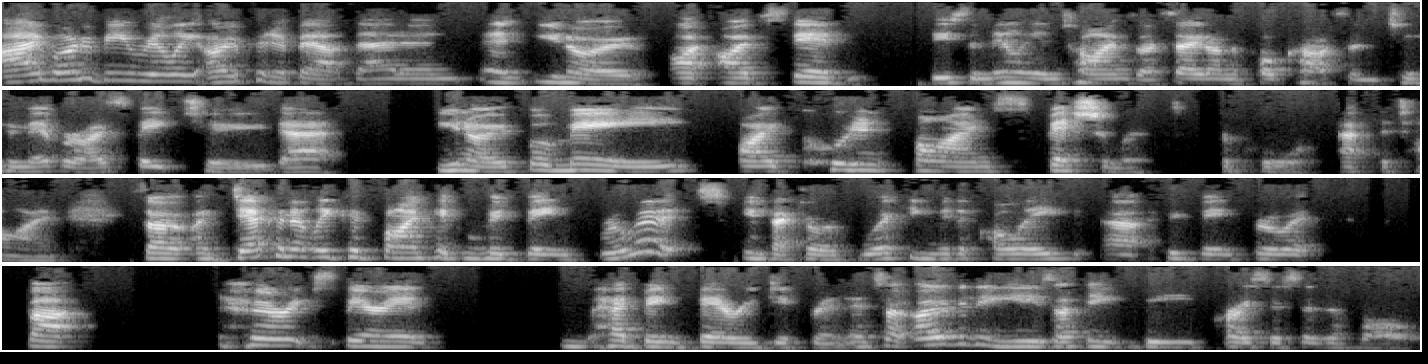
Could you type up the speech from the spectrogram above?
I, want to be really open about that. And, and, you know, I, I've said this a million times. I say it on the podcast and to whomever I speak to that, you know, for me, I couldn't find specialist support at the time. So I definitely could find people who'd been through it. In fact, I was working with a colleague uh, who'd been through it, but her experience had been very different. And so over the years, I think the process has evolved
